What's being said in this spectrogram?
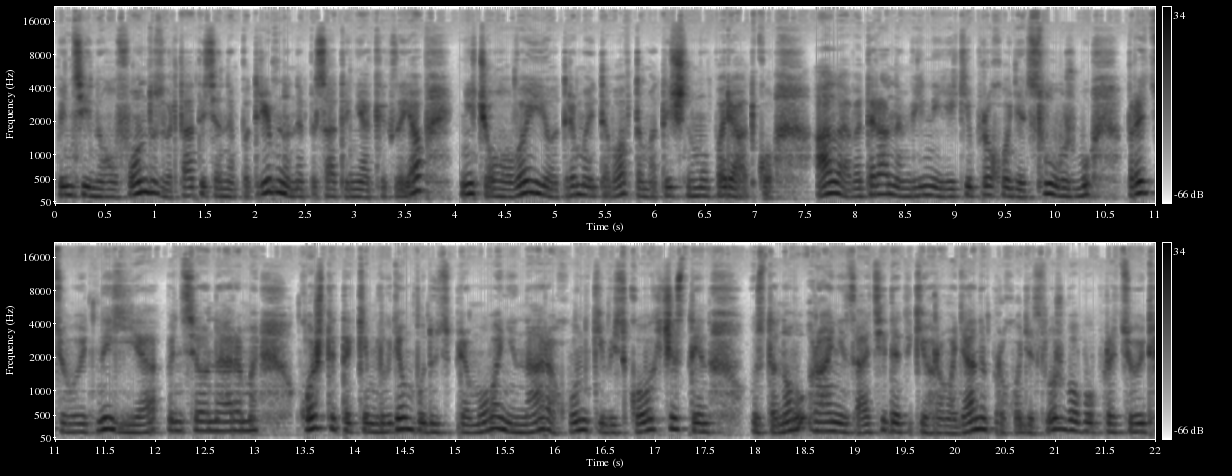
пенсійного фонду звертатися не потрібно, не писати ніяких заяв, нічого. Ви її отримаєте в автоматичному порядку. Але ветеранам війни, які проходять службу, працюють, не є пенсіонерами, кошти таким людям будуть спрямовані на рахунки військових частин, установ організацій, де такі громадяни проходять службу або працюють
